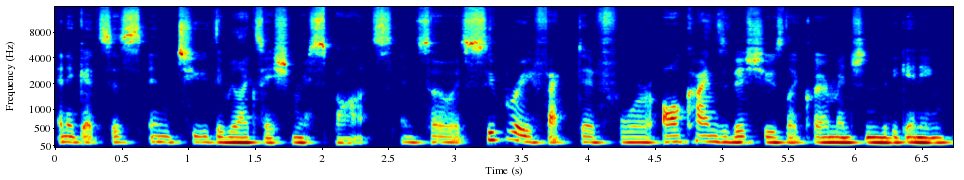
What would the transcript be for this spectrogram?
And it gets us into the relaxation response. And so it's super effective for all kinds of issues, like Claire mentioned in the beginning,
